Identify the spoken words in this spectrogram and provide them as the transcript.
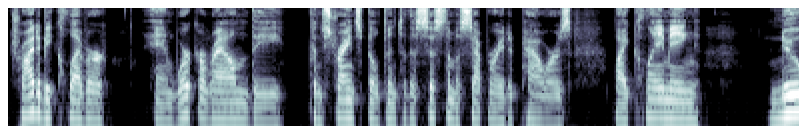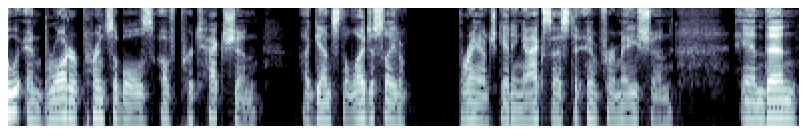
try to be clever and work around the constraints built into the system of separated powers by claiming new and broader principles of protection against the legislative branch getting access to information. And then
